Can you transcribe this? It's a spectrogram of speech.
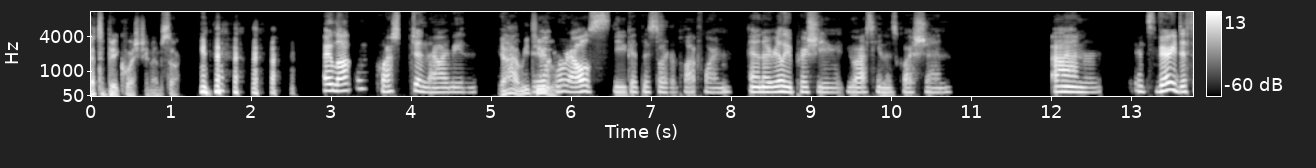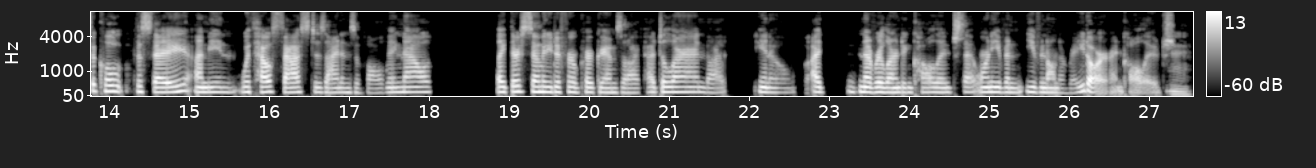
That's a big question. I'm sorry. I love question though. I mean, yeah, me too. Where, where else do you get this sort of platform? And I really appreciate you asking this question. Um, it's very difficult to say. I mean, with how fast design is evolving now, like there's so many different programs that I've had to learn that, you know, I never learned in college that weren't even even on the radar in college. Mm.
